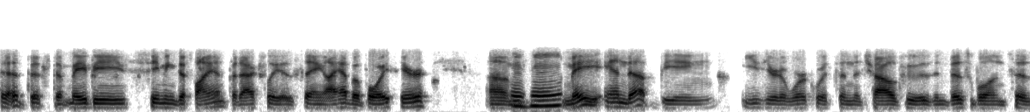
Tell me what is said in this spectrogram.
said, that that may be seeming defiant, but actually is saying, "I have a voice here," um, mm-hmm. may end up being easier to work with than the child who is invisible and says,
